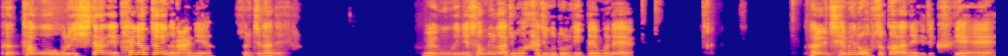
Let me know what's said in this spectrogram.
그렇다고 우리 시장이 탄력적인 건 아니에요. 솔직한 얘기로. 외국인이 선물 가지고 가지고 놀기 때문에 별 재미는 없을 거란 얘기지, 크게.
